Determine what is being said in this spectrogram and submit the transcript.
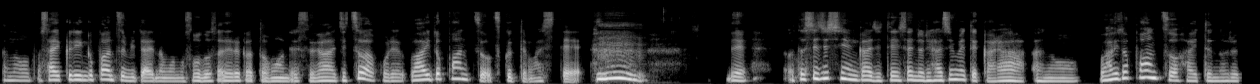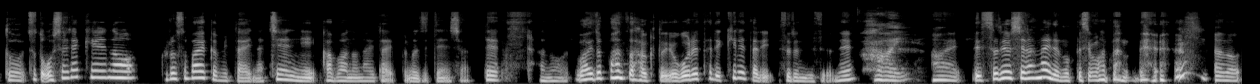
あの、サイクリングパンツみたいなものを想像されるかと思うんですが、実はこれ、ワイドパンツを作ってまして、うん。で、私自身が自転車に乗り始めてから、あの、ワイドパンツを履いて乗ると、ちょっとおしゃれ系のクロスバイクみたいなチェーンにカバーのないタイプの自転車って、あの、ワイドパンツ履くと汚れたり切れたりするんですよね。はい。はい。で、それを知らないで乗ってしまったので、あの、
